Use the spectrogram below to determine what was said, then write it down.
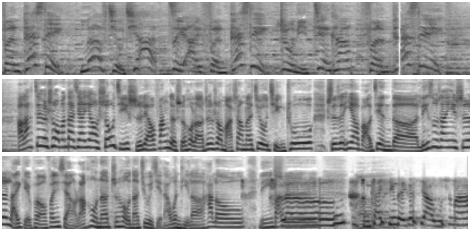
，fantastic。Love 九七二最爱 fantastic，祝你健康，fantastic。好了，这个时候我们大家要收集食疗方的时候了。这个时候马上呢就请出时政医药保健的林素珊医师来给朋友分享，然后呢之后呢就会解答问题了。Hello，林医师。Hello，很开心的一个下午是吗？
